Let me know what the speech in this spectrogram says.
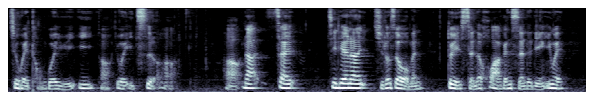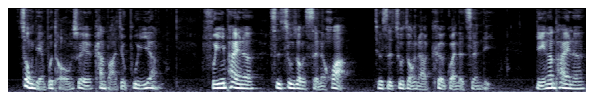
就会同归于一啊，就会一致了啊。好，那在今天呢，许多时候我们对神的话跟神的灵，因为重点不同，所以看法就不一样。福音派呢是注重神的话，就是注重那客观的真理；灵恩派呢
